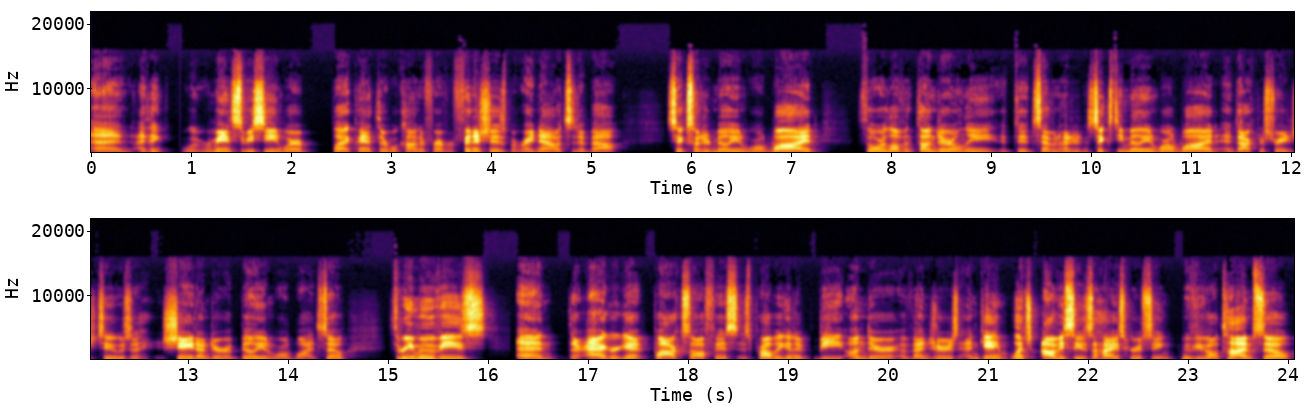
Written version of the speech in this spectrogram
and I think what remains to be seen where Black Panther Wakanda Forever finishes, but right now it's at about 600 million worldwide. Thor Love and Thunder only did 760 million worldwide and Doctor Strange 2 is a shade under a billion worldwide. So, three movies and their aggregate box office is probably going to be under Avengers Endgame, which obviously is the highest grossing movie of all time. So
